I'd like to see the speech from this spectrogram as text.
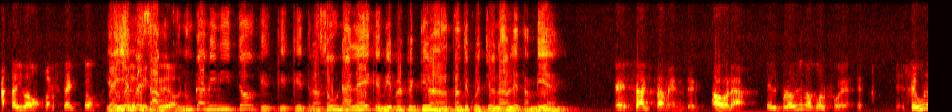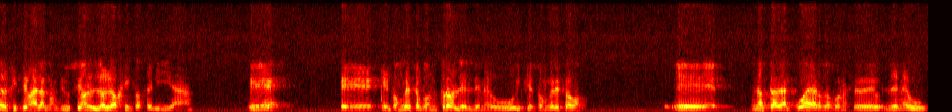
Hasta ahí vamos perfecto. Y ahí empezamos con un caminito que, que, trazó una ley que en mi perspectiva es bastante cuestionable también. Exactamente. Ahora, ¿el problema cuál fue? Según el sistema de la Constitución, lo lógico sería que, eh, que el Congreso controle el DNU y si el Congreso eh, no está de acuerdo con ese DNU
